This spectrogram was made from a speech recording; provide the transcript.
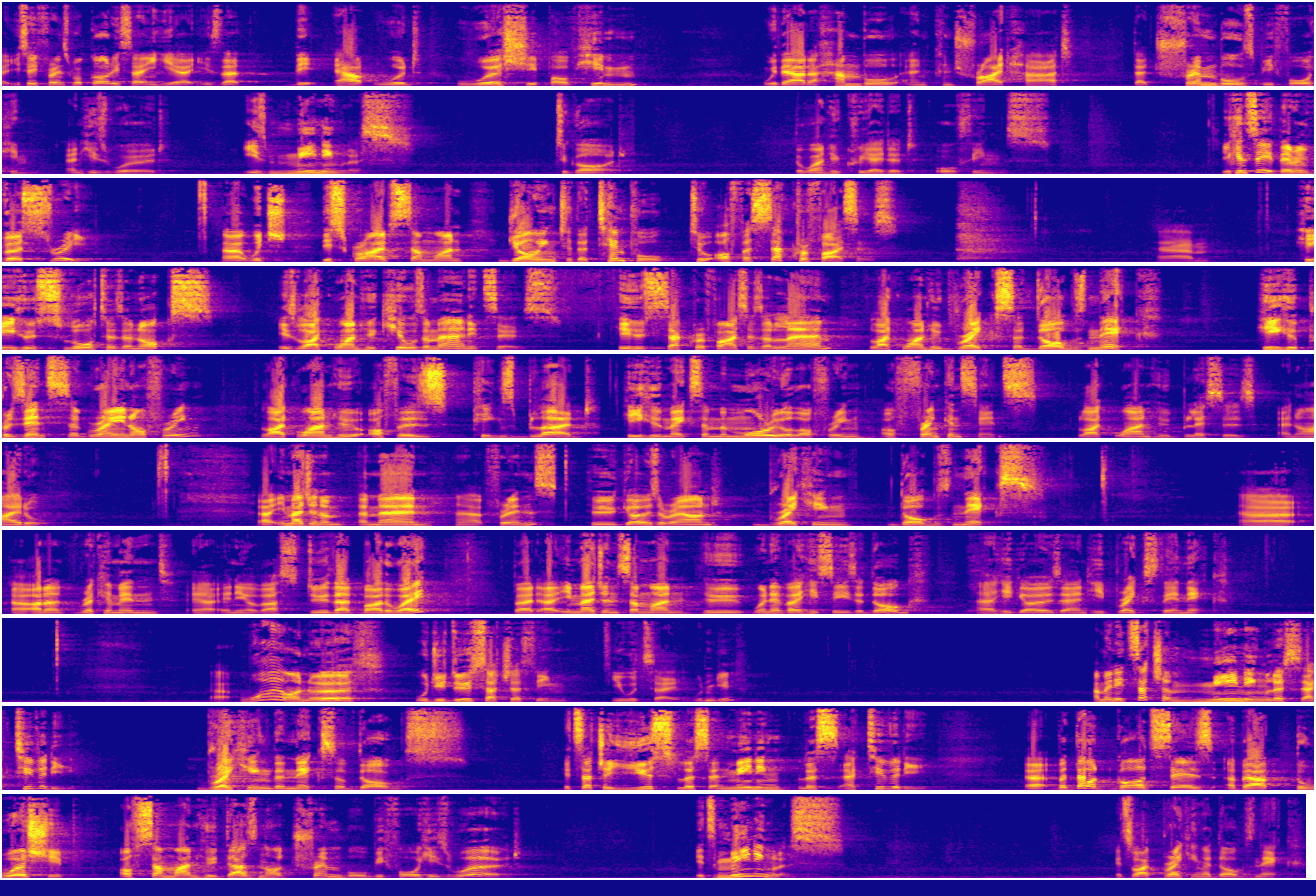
You see, friends, what God is saying here is that the outward worship of Him without a humble and contrite heart that trembles before Him and His word is meaningless to God, the one who created all things. You can see it there in verse 3 uh, which describes someone going to the temple to offer sacrifices. Um, he who slaughters an ox is like one who kills a man, it says. He who sacrifices a lamb, like one who breaks a dog's neck. He who presents a grain offering, like one who offers pig's blood. He who makes a memorial offering of frankincense, like one who blesses an idol. Uh, imagine a, a man, uh, friends, who goes around breaking dogs' necks. Uh, I don't recommend uh, any of us do that, by the way, but uh, imagine someone who, whenever he sees a dog, he goes and he breaks their neck. why on earth would you do such a thing, you would say, wouldn't you? I mean, it's such a meaningless activity breaking the necks of dogs. It's such a useless and meaningless activity. Uh, but that's what God says about the worship of someone who does not tremble before his word. It's meaningless. It's like breaking a dog's neck.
